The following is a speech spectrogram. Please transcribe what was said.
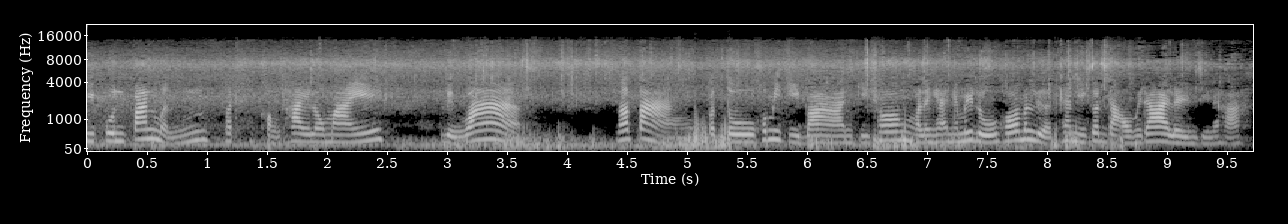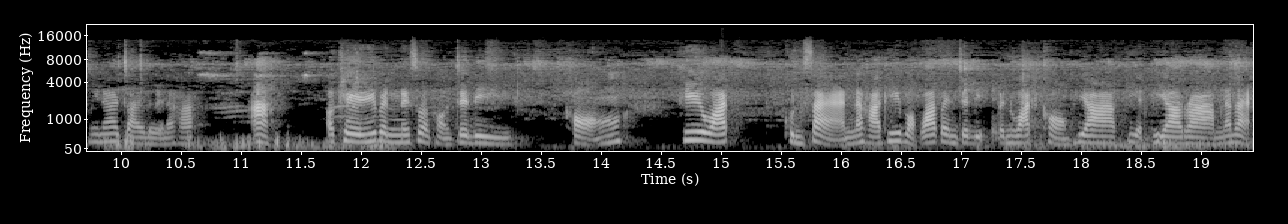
มีปูนปั้นเหมือนของไทยเราไหมหรือว่า หน้าต่างประตูเขามีกี่บานกี่ช่องอะไรเงี้ยอันนี้ไม่รู้เพราะมันเหลือแค่นี้ก็เดาไม่ได้เลยจริงๆนะคะ ไม่แน่ใจเลยนะคะอะโอเคนี่เป็นในส่วนของเจดีย์ของที่วัดขุนแสนนะคะ ที่บอกว่าเป็นเจดีย์เป็นวัดของพญาเกียรติพญารามนั่นแหละ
